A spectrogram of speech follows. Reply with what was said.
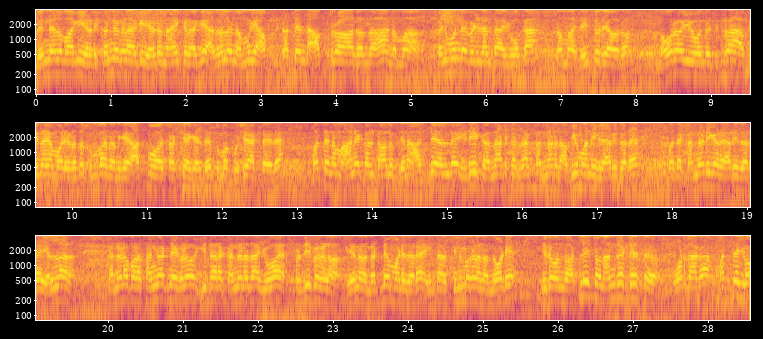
ಬೆನ್ನೆಲುಬಾಗಿ ಎರಡು ಕಣ್ಣುಗಳಾಗಿ, ಎರಡು ನಾಯಕರಾಗಿ, ಅದರಲ್ಲೂ ನಮಗೆ ಆಪ್ ಅತ್ಯಂತ ಆಪ್ತರಾದಂತಹ ನಮ್ಮ ಕಣ್ಮುಂದೆ ಬೆಳೆದಂತಹ ಯುವಕ, ನಮ್ಮ ಜಯಸೂರ್ಯ ಅವರು. ಅವರ ಈ ಒಂದು ಚಿತ್ರ ಅಭಿನಯ ಮಾಡಿರೋದು ತುಂಬ ನನಗೆ ಆತ್ಮಸಾಕ್ಷಿಯಾಗಿ ಹೇಳ್ತೇನೆ, ತುಂಬ ಖುಷಿ ಆಗ್ತಾ ಇದೆ. ಮತ್ತು ನಮ್ಮ ಆನೇಕಲ್ ತಾಲೂಕು ಜನ ಅಷ್ಟೇ ಅಲ್ಲದೆ ಇಡೀ ಕರ್ನಾಟಕದ, ಕನ್ನಡದ ಅಭಿಮಾನಿಗಳು ಯಾರಿದ್ದಾರೆ, ಮತ್ತು ಕನ್ನಡಿಗರು ಯಾರಿದ್ದಾರೆ, ಎಲ್ಲ ಕನ್ನಡ ಪರ ಸಂಘಟನೆಗಳು, ಈ ಥರ ಕನ್ನಡದ ಯುವ ಪ್ರತಿಭೆಗಳ ಏನು ನಟನೆ ಮಾಡಿದ್ದಾರೆ, ಇಂಥ ಸಿನಿಮಾಗಳನ್ನು ನೋಡಿ. ಇದು ಒಂದು ಅಟ್ಲೀಸ್ಟ್ ಒಂದು ಹಂಡ್ರೆಡ್ ಡೇಸ್ ಓಡಿದಾಗ ಮತ್ತೆ ಯುವ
